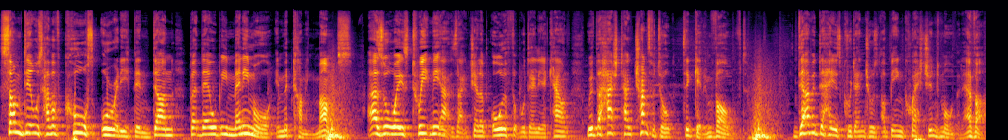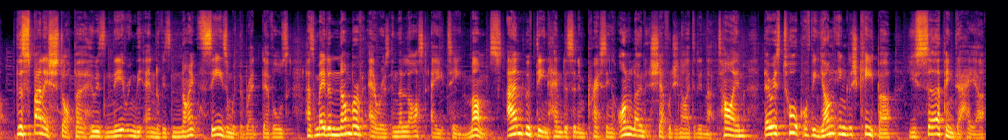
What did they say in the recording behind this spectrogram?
Some deals have, of course, already been done, but there will be many more in the coming months. As always, tweet me at Zach Jellop or the Football Daily account with the hashtag TransferTalk to get involved. David De Gea's credentials are being questioned more than ever. The Spanish stopper, who is nearing the end of his ninth season with the Red Devils, has made a number of errors in the last 18 months. And with Dean Henderson impressing on loan at Sheffield United in that time, there is talk of the young English keeper usurping De Gea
